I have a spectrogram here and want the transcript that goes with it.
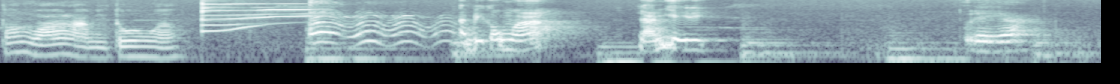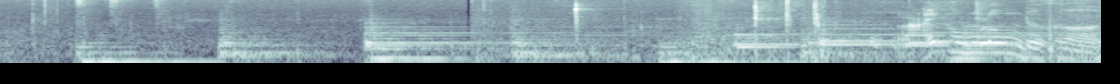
Tối qua làm gì tôi không hả? Anh bị không hả? Làm gì đi? Tôi đi á. Nãy không luôn được rồi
